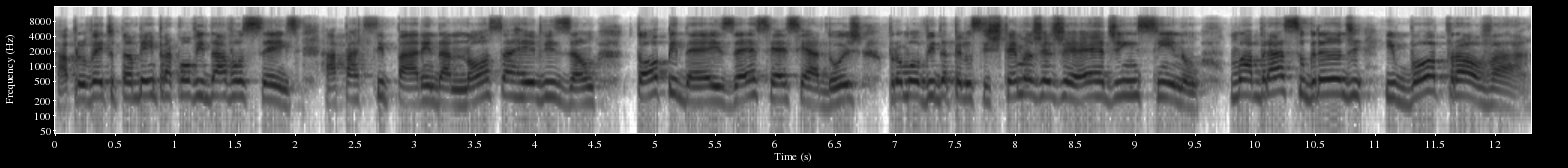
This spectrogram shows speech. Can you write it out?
Aproveito também para convidar vocês a participarem da nossa revisão Top 10 SSA2 promovida pelo Sistema GGE de Ensino. Um abraço grande e boa prova!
